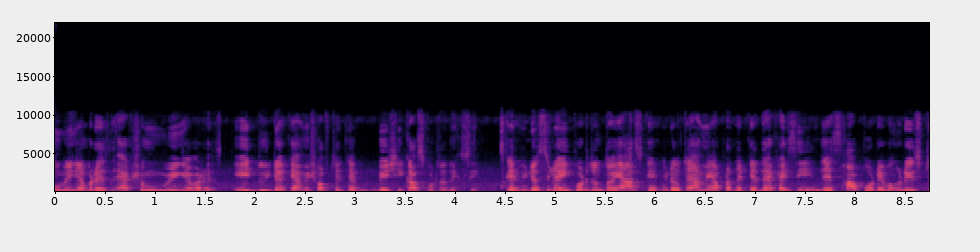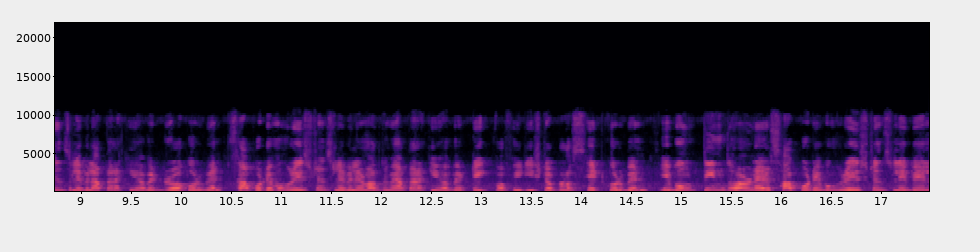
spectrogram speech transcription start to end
মুভিং অ্যাভারেজ একশো মুভিং অ্যাভারেজ এই দুইটাকে আমি সবচাইতে বেশি কাজ করতে দেখছি। আজকের ভিডিও ছিল এই পর্যন্তই। আজকের ভিডিওতে আমি আপনাদেরকে দেখাইছি যে সাপোর্ট এবং রেজিস্ট্যান্স লেভেল আপনারা কীভাবে ড্র করবেন সাপোর্ট এবং রেজিস্ট্যান্স লেভেলের মাধ্যমে আপনারা কীভাবে take profit stop loss set করবেন এবং তিন ধরনের সাপোর্ট এবং রেজিস্ট্যান্স লেভেল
